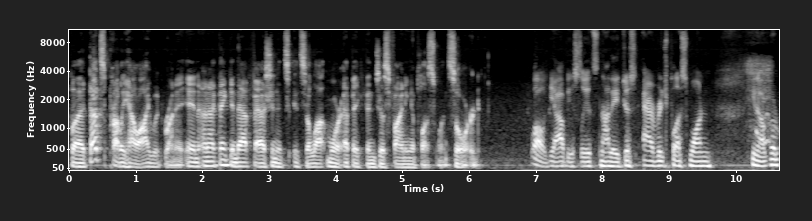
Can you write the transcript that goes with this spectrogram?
but that's probably how I would run it, and and I think in that fashion, it's it's a lot more epic than just finding a plus one sword. Well, yeah, obviously it's not a just average plus one. you know, go to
